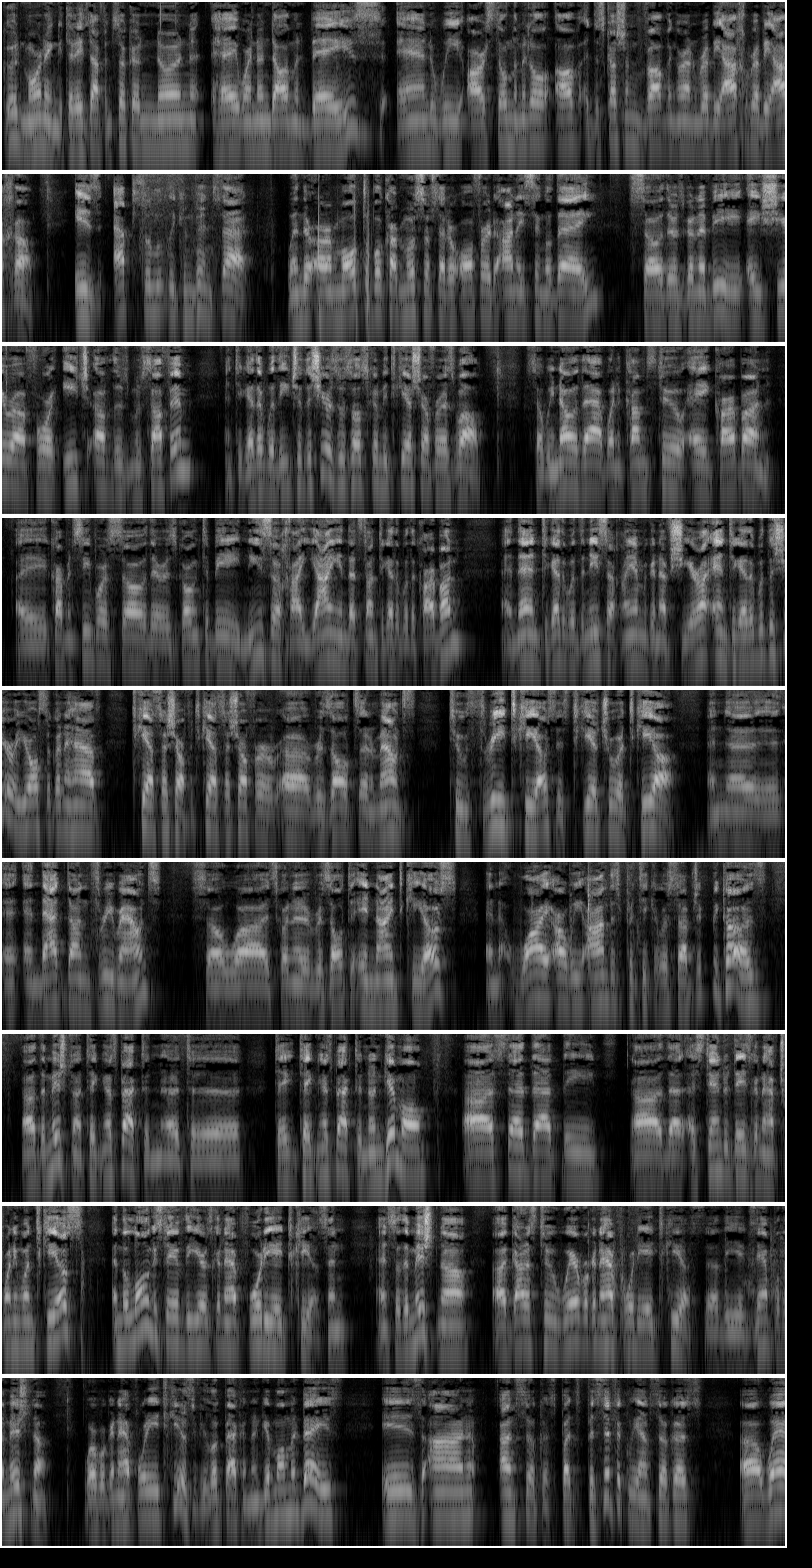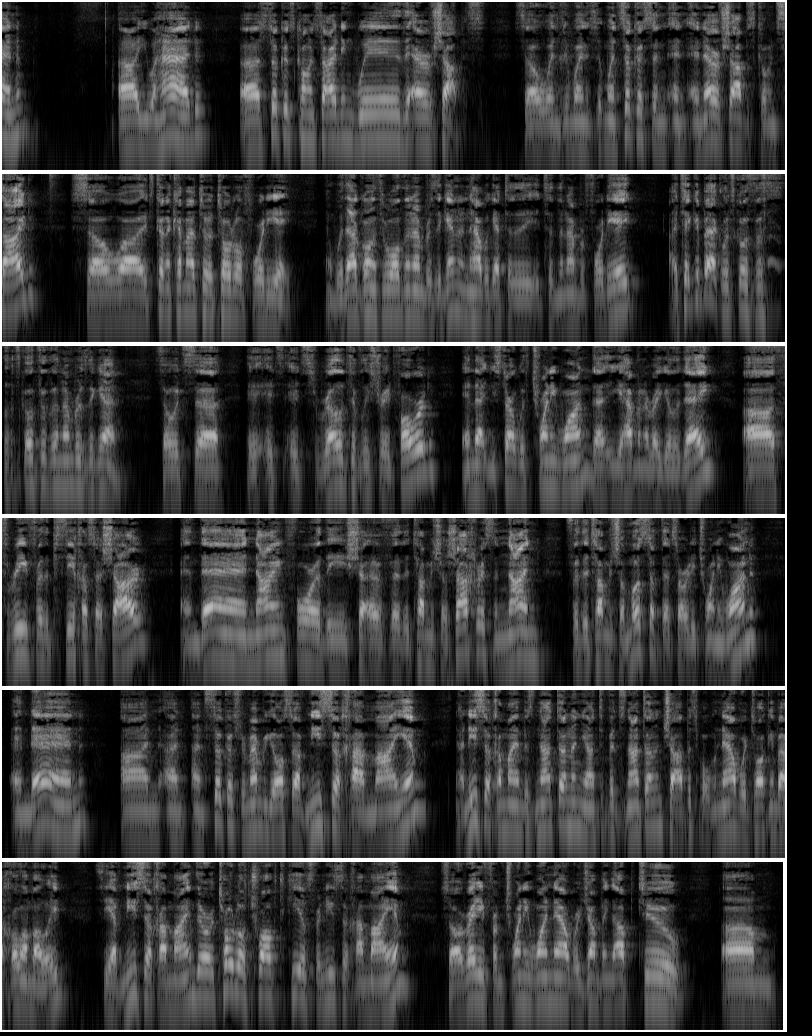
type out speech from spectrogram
Good morning. Today's Daf and Sukkah Nun Hey, we're Nun Dalman Bays, and we are still in the middle of a discussion revolving around Rabbi Acha. Rabbi Acha is absolutely convinced that when there are multiple korban musafs that are offered on a single day, so there's going to be a shira for each of those musafim, and together with each of the shiras, there's also going to be tkiyah shofar as well. So we know that when it comes to a korban, a korban seaboard, so there is going to be nisa chayayin that's done together with a korban. And then together with the Nisach Hayim, you're going to have Shira, and together with the Shira, you're also going to have Tkiyas HaShofar. Tkiyas HaShofar uh, results and amounts to three Tkiyos. It's Tkiyah Trua Tkiyah, and, uh, and that done three rounds. So uh, it's going to result in nine Tkiyos. And why are we on this particular subject? Because uh, the Mishnah, taking us back to, uh, to take, taking us back to Nun Gimel, uh, said that the that a standard day is going to have 21 tkiyos, and the longest day of the year is going to have 48 tkiyos. And and so the Mishnah uh, got us to where we're going to have 48 tkiyos. Uh, the example of the Mishnah, where we're going to have 48 tkiyos, if you look back on the Gimel Bays, is on, on Sukkot. But specifically on Sukkot, uh, when uh, you had uh, Sukkot coinciding with Erev Shabbos. So when, when, when Sukkot and, and, and Erev Shabbos coincide, so uh, it's going to come out to a total of 48. And without going through all the numbers again and how we get to the, to the number 48, I take it back. Let's go through, let's go through the numbers again. So it's uh, it's it's relatively straightforward in that you start with 21 that you have on a regular day, uh, three for the Psichas Hashar, and then nine for the uh, for the Tamish Shachris, and nine for the Tamish Musaf. That's already 21. And then on on, on remember you also have Nisa Chamayim. Now Nisa Chamayim is not done on Yantif, it's not done on Shabbos, but now we're talking about Chol HaMoed. So you have Nisa Chamayim. There are a total of 12 tekilas for Nisa Chamayim. So already from 21 now, we're jumping up to um,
